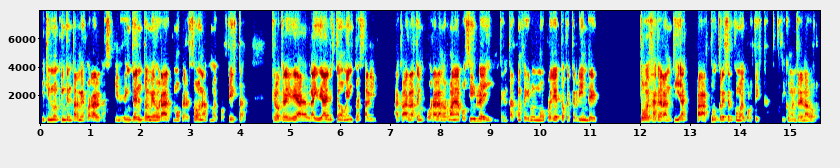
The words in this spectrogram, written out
y tiene uno que intentar mejorarlas. Y en ese intento de mejorar como persona, como deportista, creo que la idea, la idea en este momento es salir, acabar la temporada de la mejor manera posible e intentar conseguir un nuevo proyecto que te brinde toda esa garantía para tú crecer como deportista y como entrenador.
